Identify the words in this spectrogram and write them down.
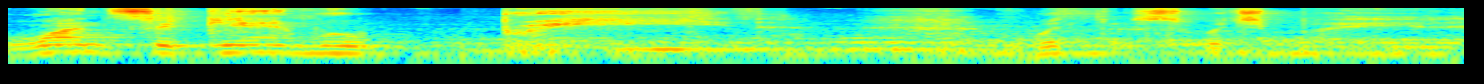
once again will breathe with the Switchblade.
